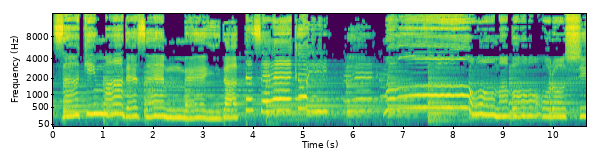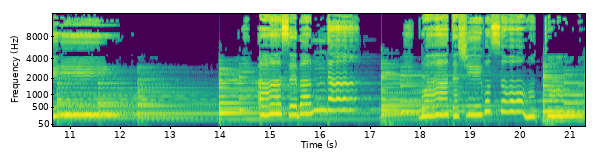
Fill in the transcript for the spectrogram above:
さっきまで鮮明だった世界。もう幻。汗ばんだ私をそっとん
